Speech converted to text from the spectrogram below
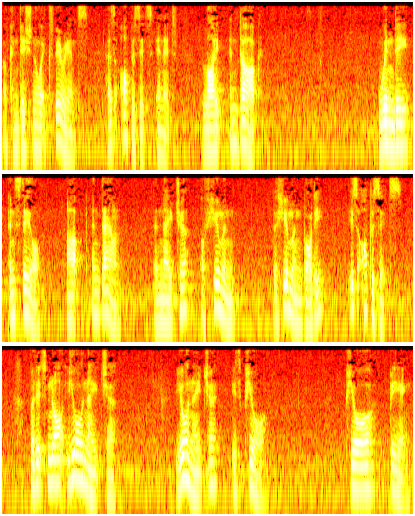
of conditional experience, has opposites in it, light and dark, windy and still, up and down. The nature of human, the human body is opposites. But it's not your nature. Your nature is pure. Pure being.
